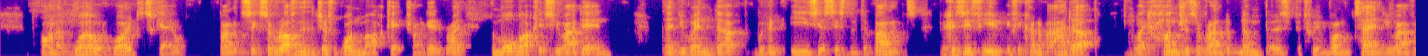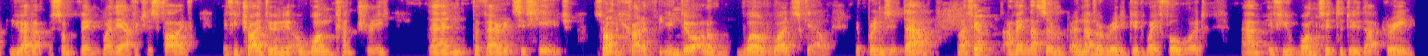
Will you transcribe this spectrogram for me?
on a worldwide scale balancing. So rather than just one market trying to get it right, the more markets you add in, then you end up with an easier system to balance. Because if you if you kind of add up like hundreds of random numbers between one and ten, you have you add up with something where the average is five. If you try doing it on one country, then the variance is huge. So right. if you kind of you do it on a worldwide scale, it brings it down. And I think yeah. I think that's a, another really good way forward um, if you wanted to do that green.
